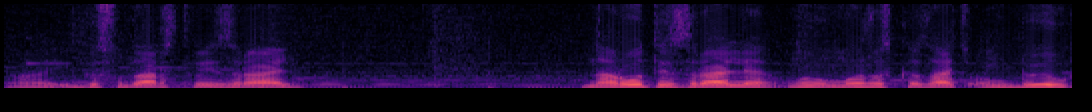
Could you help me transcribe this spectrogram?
э, государства Израиль, народ Израиля, ну, можно сказать, он был,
